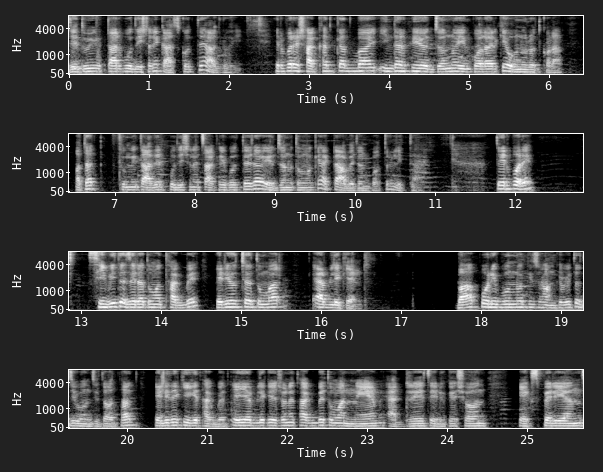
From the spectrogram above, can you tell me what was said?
যে তুমি তার প্রতিষ্ঠানে কাজ করতে আগ্রহী। এরপরে সাক্ষাৎকার বা ইন্টারভিউয়ের জন্য এমপ্লয়ারকে অনুরোধ করা, অর্থাৎ তুমি তাদের প্রতিষ্ঠানে চাকরি করতে যাও, এর জন্য তোমাকে একটা আবেদনপত্র লিখতে হয়। তো এরপরে সিভিতে যেটা তোমার থাকবে, এটি হচ্ছে তোমার অ্যাপ্লিকেন্ট বা পরিপূর্ণ কিছু সংক্ষেপিত জীবনচিত অর্থাৎ এটিতে কি কি থাকবে? এই অ্যাপ্লিকেশনে থাকবে তোমার name address education experience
